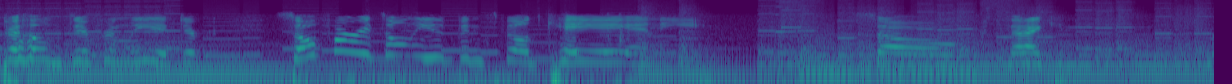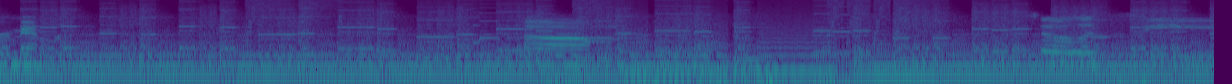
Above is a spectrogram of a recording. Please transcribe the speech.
Spelled differently at different. So far, it's only been spelled K A N E, so that I can remember. Um. So let's see.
